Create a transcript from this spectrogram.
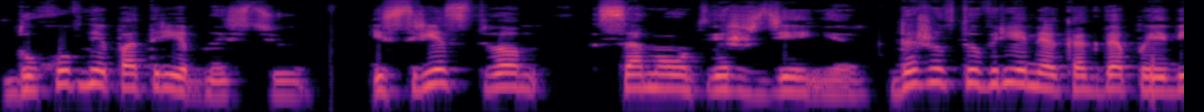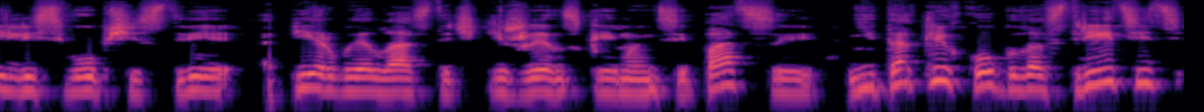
духовной потребностью и средством самоутверждения. Даже в то время, когда появились в обществе первые ласточки женской эмансипации, не так легко было встретить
